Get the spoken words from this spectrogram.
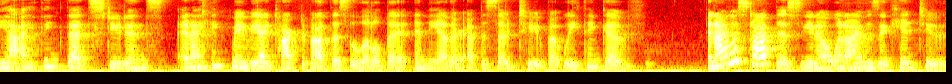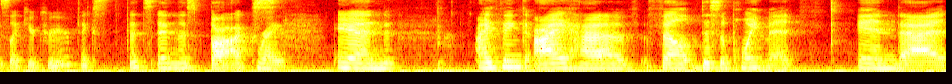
yeah, I think that students, and I think maybe I talked about this a little bit in the other episode too, but we think of, and I was taught this, you know, when mm-hmm. I was a kid too, it's like your career fix fits in this box. Right. And I think I have felt disappointment in that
